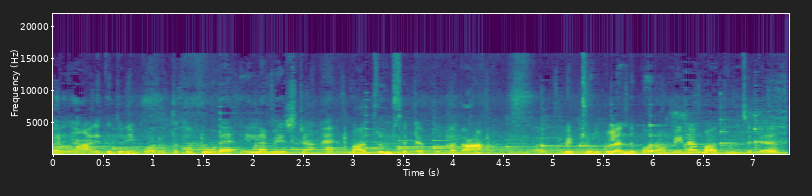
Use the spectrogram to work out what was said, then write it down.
பாருங்க அழுக்கு துணி போடுறதுக்கு கூட எல்லாமே வச்சுட்டாங்க. பாத்ரூம் செட்டப் உள்ள தான். பெட்ரூம்குள்ளேருந்து போகிறோம் அப்படின்னா பாத்ரூம் செட்டப்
